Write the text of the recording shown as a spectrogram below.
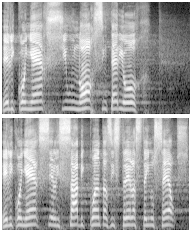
Ele conhece o nosso interior. Ele conhece, ele sabe quantas estrelas tem nos céus.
